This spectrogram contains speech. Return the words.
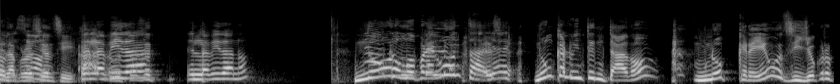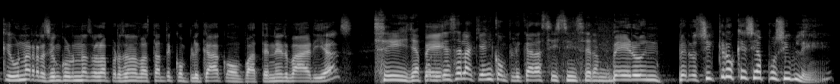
en la profesión, sí. En Ah, la no, vida, entonces- en la vida, ¿no? No, como pregunta. es-. Nunca lo he intentado. No creo. Sí, yo creo que una relación con una sola persona es bastante complicada como para tener varias. Sí, ya, ¿por qué se la quieren complicar así, sinceramente? Pero, pero sí creo que sea posible. ¿eh?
